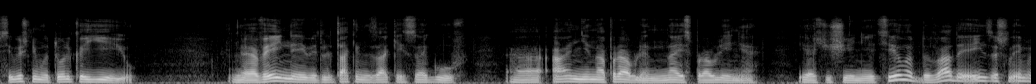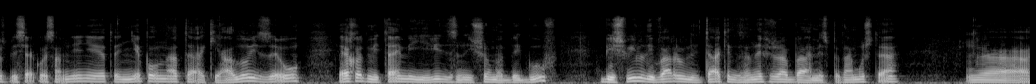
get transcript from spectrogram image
Всевышнему только ею. Вейне ведь так и заких загув, а не направлен на исправление и очищение тела, бывада и инзашлемус, без всякого сомнения, это не полнота. Алой зеу эхот митайми еридес нишома бегув, бишвил ливар литакин за нефижабамис, потому что э,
